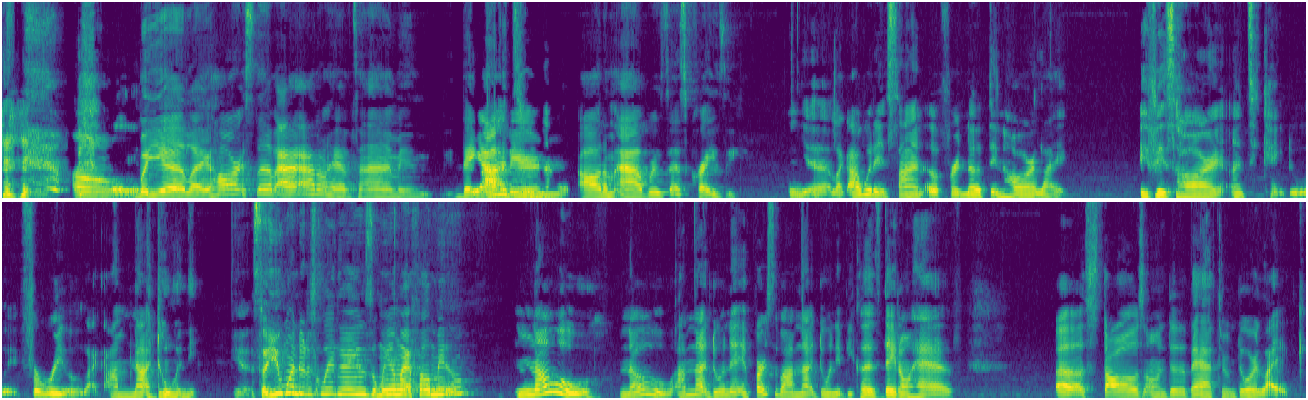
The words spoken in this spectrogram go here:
um, but yeah, like hard stuff. I, I don't have time, and they out I there all them hours. That's crazy. Yeah, like I wouldn't sign up for nothing hard. Like if it's hard, Auntie can't do it for real. Like I'm not doing it. Yeah. So you want to do the Squid Games to win like four mil? No, no, I'm not doing it. And first of all, I'm not doing it because they don't have uh stalls on the bathroom door. Like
